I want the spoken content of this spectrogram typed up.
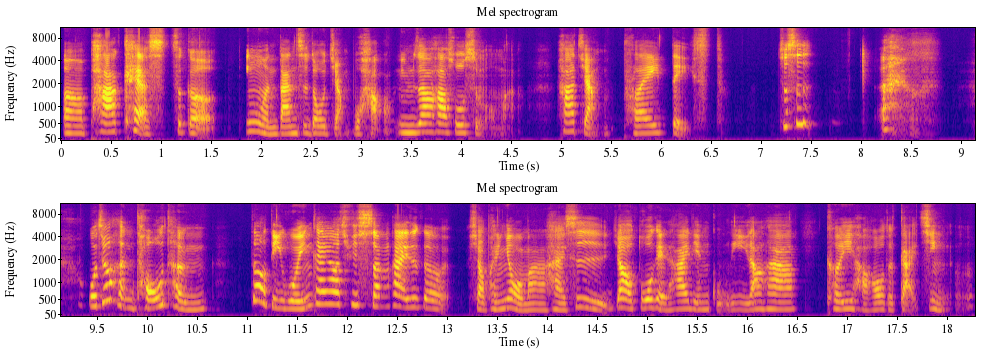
呃，podcast 这个英文单字都讲不好。你们知道他说什么吗？他讲 playlist，就是，哎，我就很头疼。到底我应该要去伤害这个小朋友吗？还是要多给他一点鼓励，让他可以好好的改进呢？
